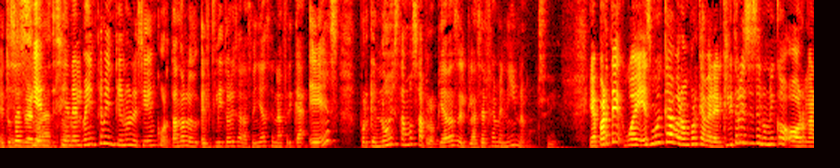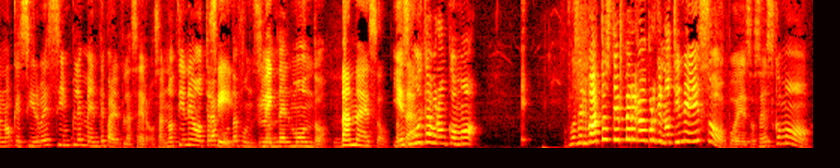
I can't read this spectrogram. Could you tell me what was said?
Entonces, Es si, en, si en el 2021 le siguen cortando los- el clítoris a las niñas en África es porque no estamos apropiadas del placer femenino. Sí. Y aparte, güey, es muy cabrón porque, a ver, el clítoris es el único órgano que sirve simplemente para el placer. O sea, no tiene otra Sí, puta función me- del mundo. Mama eso. Y o es sea, muy cabrón como... eh, Pues el vato está envergado porque no tiene eso, pues. O sea, es como...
